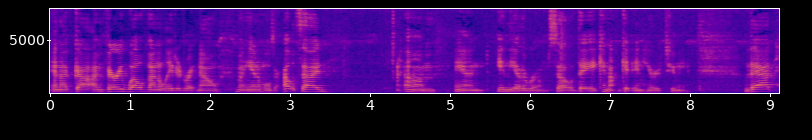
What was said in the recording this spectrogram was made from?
And I've got, I'm very well ventilated right now. My animals are outside um, and in the other room. So they cannot get in here to me. That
